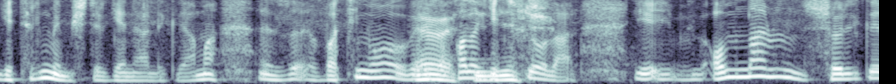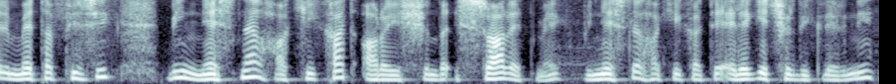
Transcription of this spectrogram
getirilmemiştir genellikle ama Vatimo ve evet, Zapala ilginç. getiriyorlar. Onların söyledikleri metafizik bir nesnel hakikat arayışında ısrar etmek, bir nesnel hakikati ele geçirdiklerini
